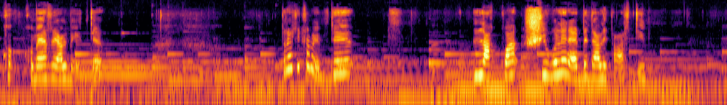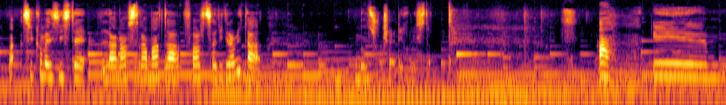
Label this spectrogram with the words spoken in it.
co- com'è realmente, praticamente l'acqua scivolerebbe dalle parti. Ma siccome esiste la nostra amata forza di gravità, succede questo. Ah, e ehm,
